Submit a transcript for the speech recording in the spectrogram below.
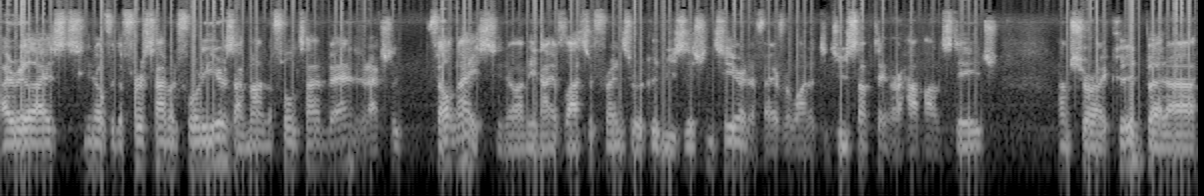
I realized, you know, for the first time in 40 years, I'm not in a full time band. It actually felt nice. You know, I mean, I have lots of friends who are good musicians here, and if I ever wanted to do something or hop on stage, I'm sure I could. But uh,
